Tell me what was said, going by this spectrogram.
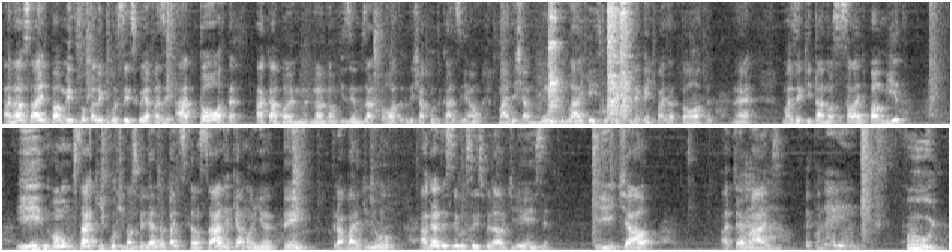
A nossa área de palmito que eu falei com vocês que eu ia fazer a torta. Acabando, nós não fizemos a torta, vou deixar para outra ocasião. Mas deixar muito like aí se vocês quiserem que a gente faz a torta, né? Mas aqui tá a nossa salada de palmito. E vamos almoçar aqui, curtir nosso feriadão para descansar, né? Que amanhã tem trabalho de novo. Agradecer vocês pela audiência. E tchau. Até mais. Fica com Deus. Fui!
